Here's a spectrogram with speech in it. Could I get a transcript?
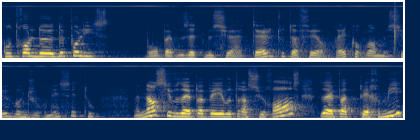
contrôle de, police. Bon, ben vous êtes monsieur Attel, tout à fait en règle, au revoir monsieur, bonne journée, c'est tout. Maintenant, si vous n'avez pas payé votre assurance, vous n'avez pas de permis,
